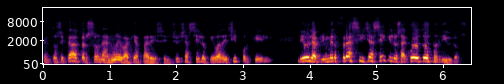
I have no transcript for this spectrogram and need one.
Entonces, cada persona nueva que aparece, yo ya sé lo que va a decir porque leo la primera frase y ya sé que lo sacó de todos estos libros.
